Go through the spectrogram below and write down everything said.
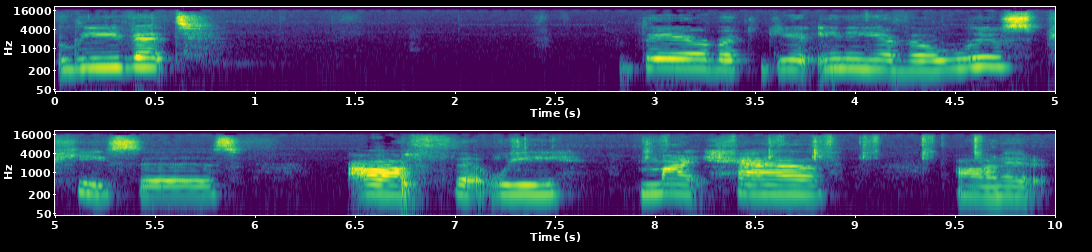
leave it there but get any of the loose pieces off that we might have on it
